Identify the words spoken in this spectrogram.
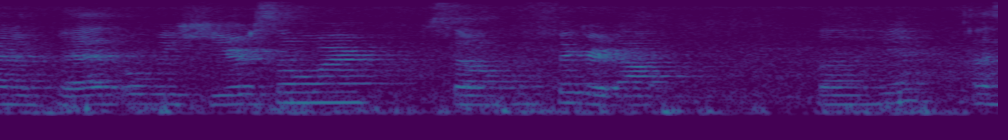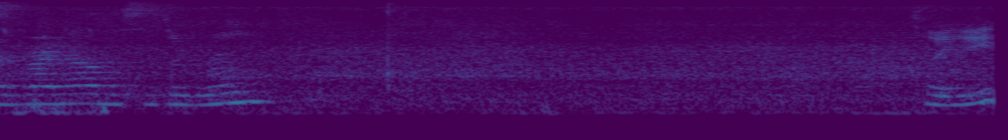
and a bed over here somewhere. So we'll figure it out. But yeah, as of right now, this is the room. So yeah.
